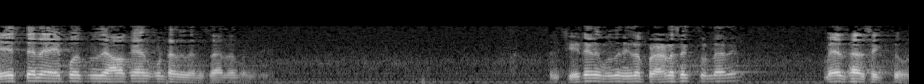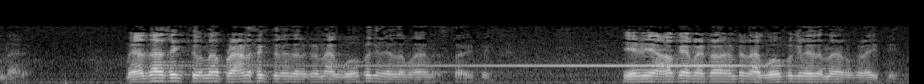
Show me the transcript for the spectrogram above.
చేస్తేనే అయిపోతుంది ఆవకాయ అనుకుంటారు కదండి చాలా మంది. చేయడానికి ముందు నీలో ప్రాణశక్తి ఉండాలి మేధాశక్తి ఉండాలి. మేధాశక్తి ఉన్నా ప్రాణశక్తి లేదనుకో నాకు ఓపిక లేదమ్మా అని వస్తారు అయిపోయింది ఏమి ఆవకాయ పెట్టాలంటే నాకు ఓపిక లేదన్నారు కూడా అయిపోయింది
